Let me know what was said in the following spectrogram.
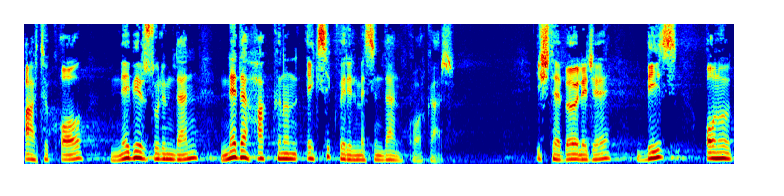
artık o ne bir zulümden ne de hakkının eksik verilmesinden korkar. İşte böylece biz onu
